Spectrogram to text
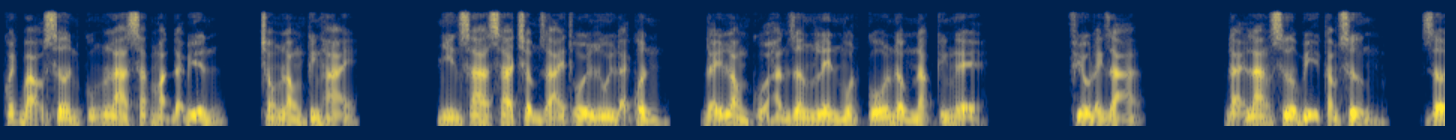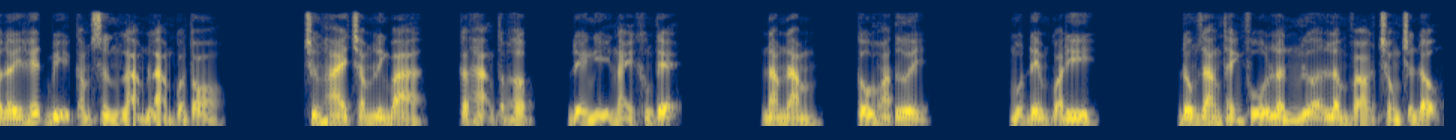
Quách bảo sơn cũng là sắc mặt đại biến, trong lòng kinh hãi. Nhìn xa xa chậm rãi thối lui đại quân, đáy lòng của hắn dâng lên một cỗ nồng nặc kính nghệ phiếu đánh giá. Đại lang xưa bị cắm sừng, giờ đây hết bị cắm sừng làm làm con to. Chương hai trăm linh ba các hạng tập hợp, đề nghị này không tệ. Năm năm, cầu hoa tươi. Một đêm qua đi, đông giang thành phố lần nữa lâm vào trong chấn động.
